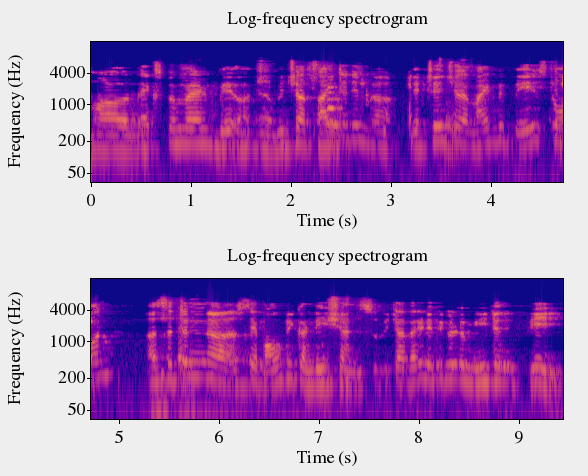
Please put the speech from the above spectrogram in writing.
uh, the experiment ba- uh, which are cited in uh, literature might be based on certain uh, say boundary conditions which are very difficult to meet in field.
